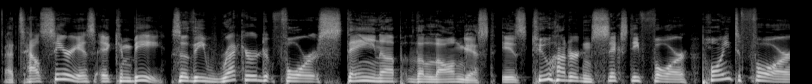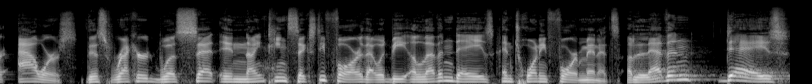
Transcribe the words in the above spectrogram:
That's how serious it can be. So, the record for staying up the longest is 264.4 hours. This record was set in 1964. That would be 11 days and 24 minutes. 11 days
